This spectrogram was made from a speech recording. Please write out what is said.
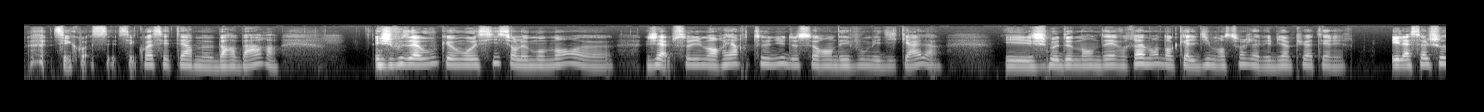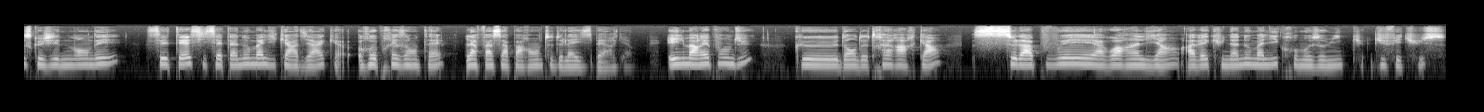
C'est quoi, c'est quoi ces termes barbares? Et je vous avoue que moi aussi, sur le moment, euh, j'ai absolument rien retenu de ce rendez-vous médical et je me demandais vraiment dans quelle dimension j'avais bien pu atterrir. Et la seule chose que j'ai demandé, c'était si cette anomalie cardiaque représentait la face apparente de l'iceberg. Et il m'a répondu que dans de très rares cas, cela pouvait avoir un lien avec une anomalie chromosomique du fœtus,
